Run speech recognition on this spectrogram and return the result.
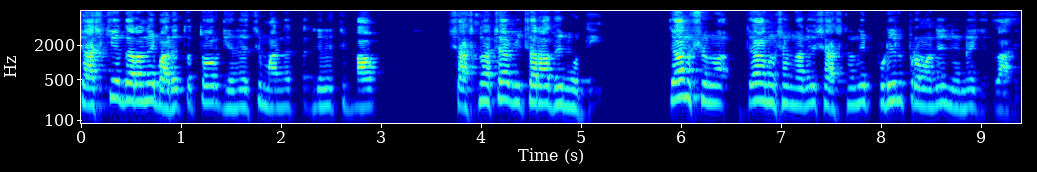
शासकीय दराने भाडेतत्वावर घेण्याची मान्यता देण्याची बाब शासनाच्या विचाराधीन होती. त्या अनुषंगा त्या अनुषंगाने शासनाने पुढील प्रमाणे निर्णय घेतला आहे.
